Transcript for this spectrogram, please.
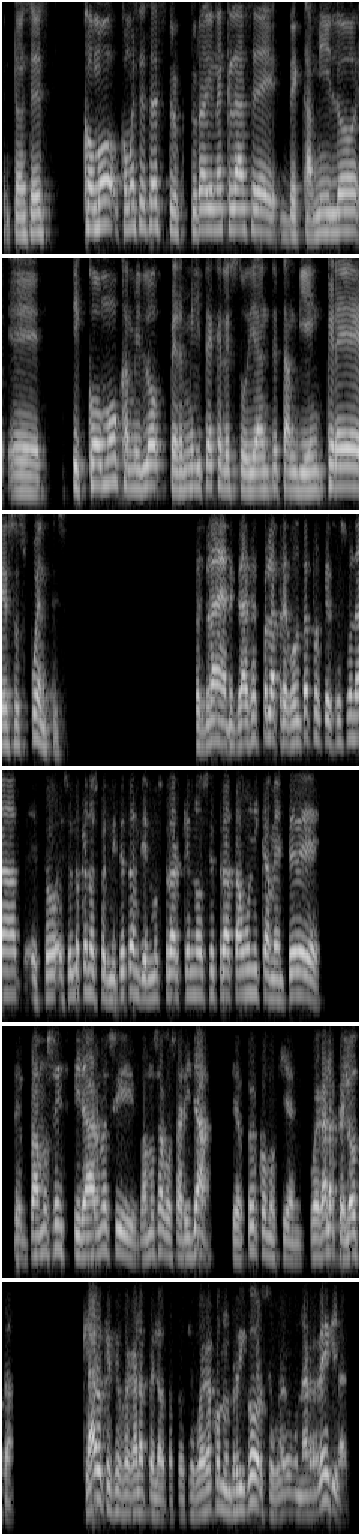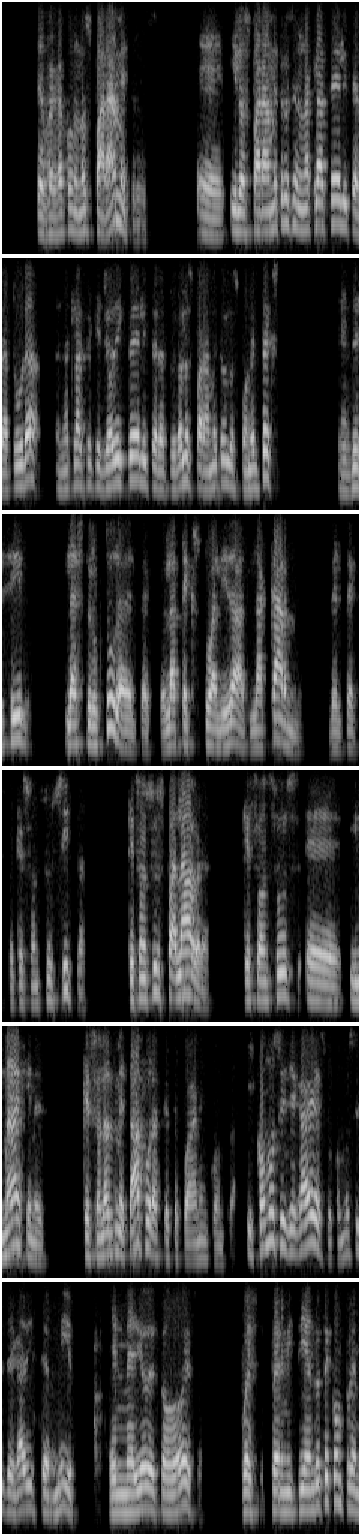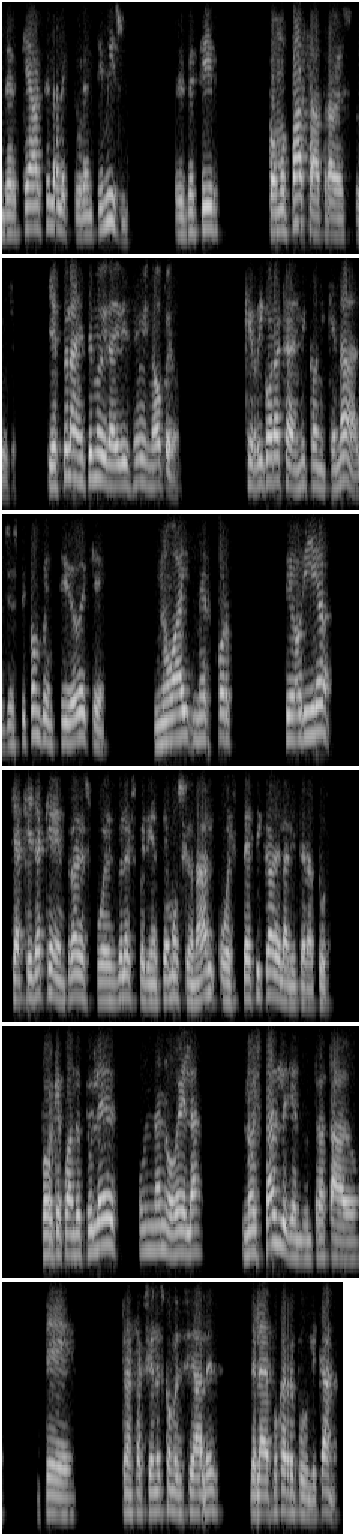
Entonces, ¿cómo, cómo es esa estructura de una clase de, Camilo eh, y cómo Camilo permite que el estudiante también cree esos puentes? Pues Brian, gracias por la pregunta porque eso es una, esto, eso es lo que nos permite también mostrar que no se trata únicamente de, vamos a inspirarnos y vamos a gozar y ya, ¿cierto? Como quien juega la pelota. Claro que se juega la pelota, pero se juega con un rigor, se juega con unas reglas, se juega con unos parámetros. Eh, y los parámetros en una clase de literatura, en una clase que yo dicte de literatura, los parámetros los pone el texto. Es decir, la estructura del texto, la textualidad, la carne del texto, que son sus citas, que son sus palabras, que son sus eh, imágenes, que son las metáforas que se puedan encontrar. ¿Y cómo se llega a eso? ¿Cómo se llega a discernir en medio de todo eso? Pues permitiéndote comprender qué hace la lectura en ti mismo. Es decir, cómo pasa a través tuyo. Y esto la gente me dirá y dice, uy, no, pero qué rigor académico ni qué nada. Yo estoy convencido de que no hay mejor teoría que aquella que entra después de la experiencia emocional o estética de la literatura. Porque cuando tú lees una novela, no estás leyendo un tratado de transacciones comerciales de la época republicana.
